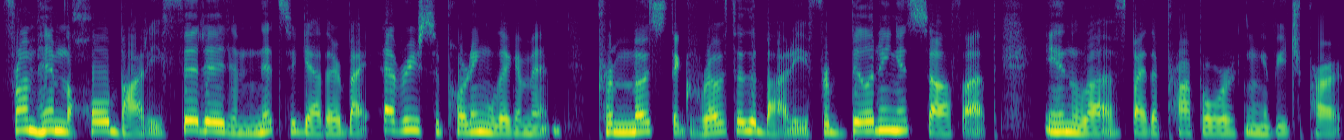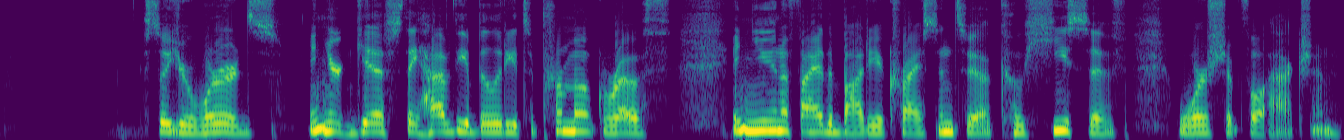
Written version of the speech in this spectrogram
From Him, the whole body, fitted and knit together by every supporting ligament, promotes the growth of the body for building itself up in love by the proper working of each part. So your words, in your gifts, they have the ability to promote growth and unify the body of Christ into a cohesive, worshipful action.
